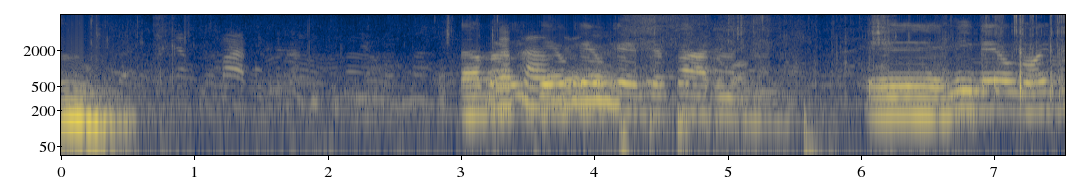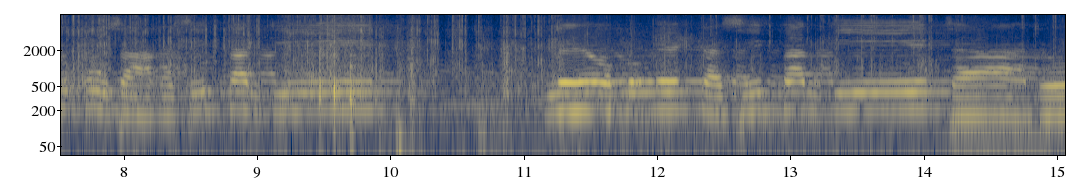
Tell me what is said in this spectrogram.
อืม ตามมาแก้วแก้วแกนจะพาดีเออนี่แมวน้อยทุกผู้สากระซิบกันกีแมวลูกเล็กกระซิบกันกีจ้าดู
